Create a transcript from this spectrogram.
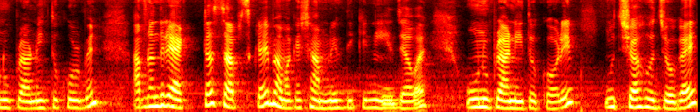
অনুপ্রাণিত করবেন। আপনাদের একটা সাবস্ক্রাইব আমাকে সামনের দিকে নিয়ে যাওয়ায় অনুপ্রাণিত করে, উৎসাহ যোগায়।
